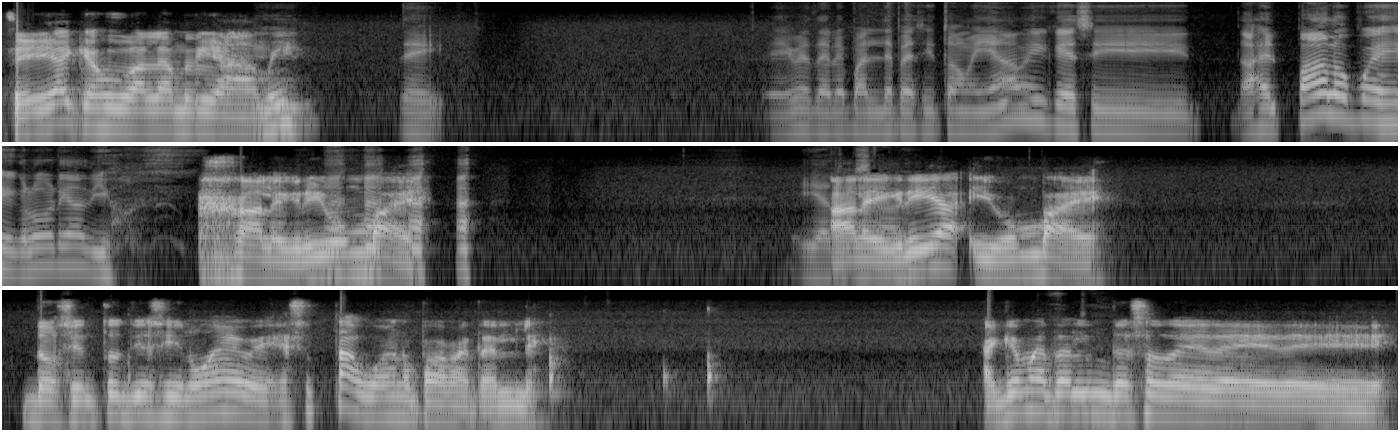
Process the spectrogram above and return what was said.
Sí, hay que jugarle a Miami. Sí. Sí, meterle un par de pesitos a Miami, que si das el palo, pues gloria a Dios. Alegría y bomba es. Tú sabes. Alegría y bomba es. 219, eso está bueno para meterle. Hay que meterle un de eso de. de. de,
